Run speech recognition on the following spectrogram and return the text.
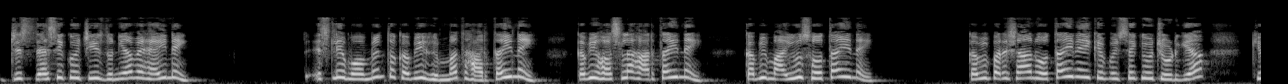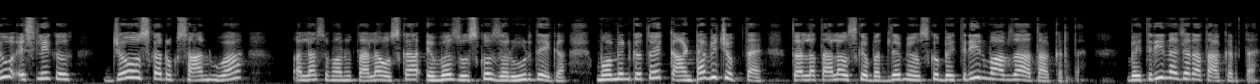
جس جیسی کوئی چیز دنیا میں ہے ہی نہیں۔ اس لیے مومن تو کبھی ہمت ہارتا ہی نہیں، کبھی حوصلہ ہارتا ہی نہیں، کبھی مایوس ہوتا ہی نہیں، کبھی پریشان ہوتا ہی نہیں کہ مجھ سے کیوں چوٹ گیا، کیوں؟ اس لیے جو اس کا نقصان ہوا، اللہ سبحان تعالیٰ اس کا عوض اس کو ضرور دے گا۔ مومن کو تو ایک کانٹا بھی چپتا ہے، تو اللہ تعالیٰ اس کے بدلے میں اس کو بہترین معاوضہ عطا کرتا ہے، بہترین نظر عطا کرتا ہے۔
